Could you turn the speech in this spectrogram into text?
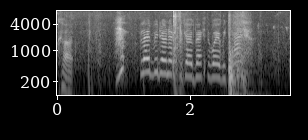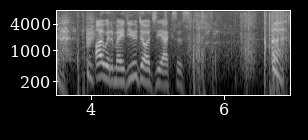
shortcut. Glad we don't have to go back the way we came. I would have made you dodge the axes.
